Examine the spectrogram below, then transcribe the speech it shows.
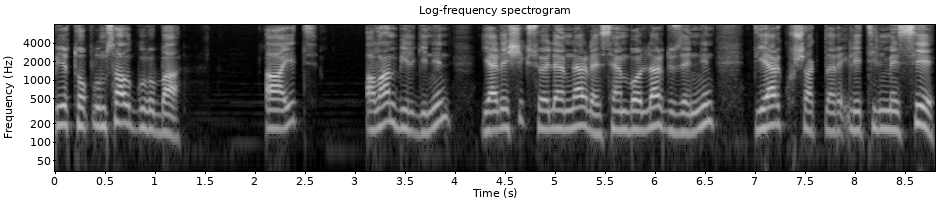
bir toplumsal gruba ait alan bilginin yerleşik söylemlerle semboller düzeninin diğer kuşaklara iletilmesi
